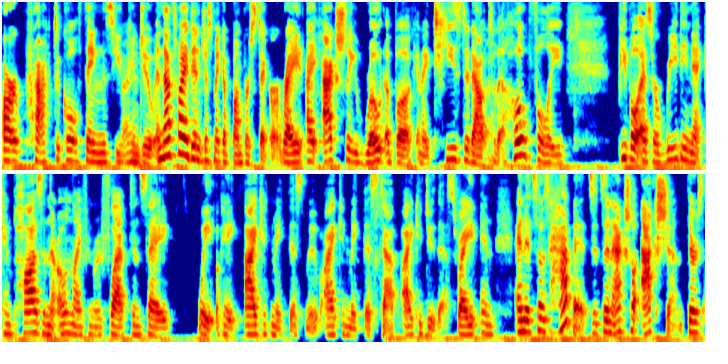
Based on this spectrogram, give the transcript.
are practical things you can do? And that's why I didn't just make a bumper sticker, right? I actually wrote a book and I teased it out so that hopefully people, as they're reading it, can pause in their own life and reflect and say, wait okay i could make this move i can make this step i could do this right and and it's those habits it's an actual action there's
